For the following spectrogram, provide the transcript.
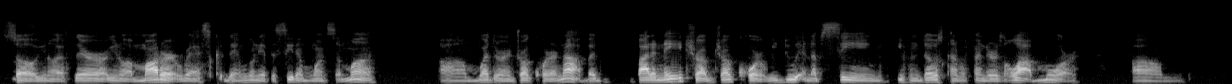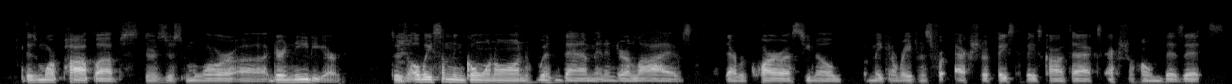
So you know if they're you know a moderate risk, then we're going to have to see them once a month um, whether in drug court or not. But by the nature of drug court, we do end up seeing even those kind of offenders a lot more. Um, there's more pop-ups. There's just more. Uh, they're needier. So there's always something going on with them and in their lives that require us, you know, making arrangements for extra face-to-face contacts, extra home visits.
